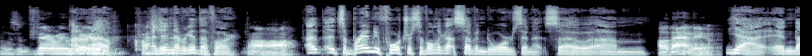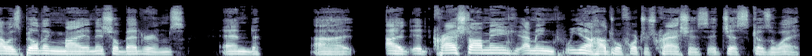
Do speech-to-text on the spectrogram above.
It's a very I weird don't know. question. I didn't ever get that far. Aw. It's a brand new fortress. I've only got seven dwarves in it. So, um, Oh, that new. yeah. And I was building my initial bedrooms and, uh, I, it crashed on me. I mean, you know how Dwarf Fortress crashes. It just goes away.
